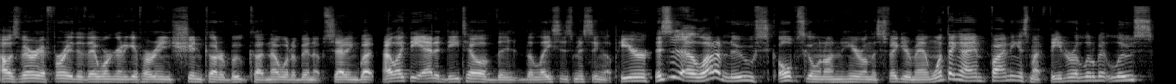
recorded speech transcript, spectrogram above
I was very afraid that they weren't going to give her any shin cut or boot cut, and that would have been upsetting. But I like the added detail of the, the laces missing up here. This is a lot of new sculpts going on here on this figure, man. One thing I am finding is my feet are a little bit loose,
